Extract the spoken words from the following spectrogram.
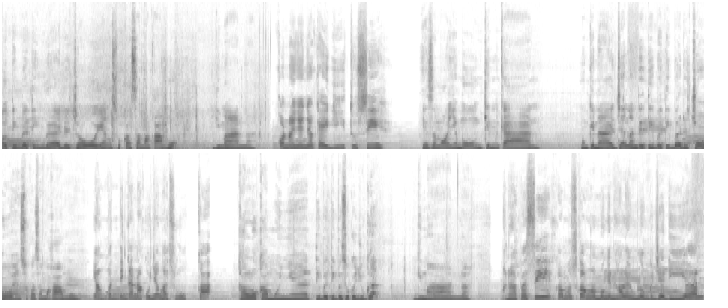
Kalau tiba-tiba ada cowok yang suka sama kamu, gimana? Kok nanyanya kayak gitu sih? Ya semuanya mungkin kan. Mungkin aja nanti tiba-tiba ada cowok yang suka sama kamu. Yang penting kan akunya gak suka. Kalau kamunya tiba-tiba suka juga, gimana? Kenapa sih kamu suka ngomongin hal yang belum kejadian?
